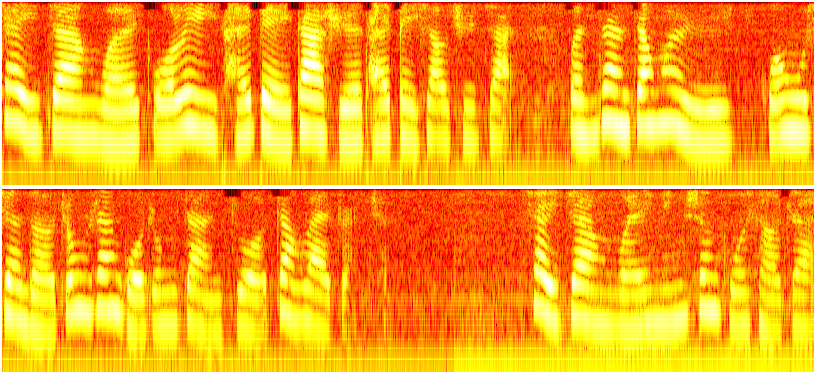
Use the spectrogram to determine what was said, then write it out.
下一站为国立台北大学台北校区站，本站将会于文湖线的中山国中站做站外转乘。下一站为民生国小站，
